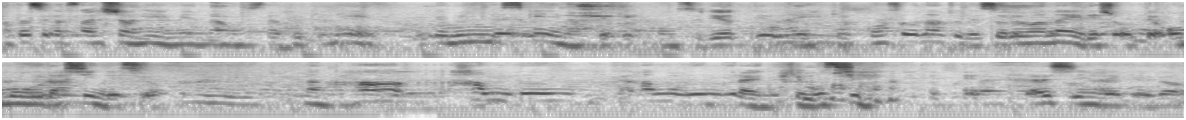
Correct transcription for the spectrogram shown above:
私が最初に面談をした時にいやみんな好きになって結婚するよって言って結婚相談所でそれはないでしょって思うらしいんですよ。なんかは半分半分ぐらいの気持ち らしいんだけど。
